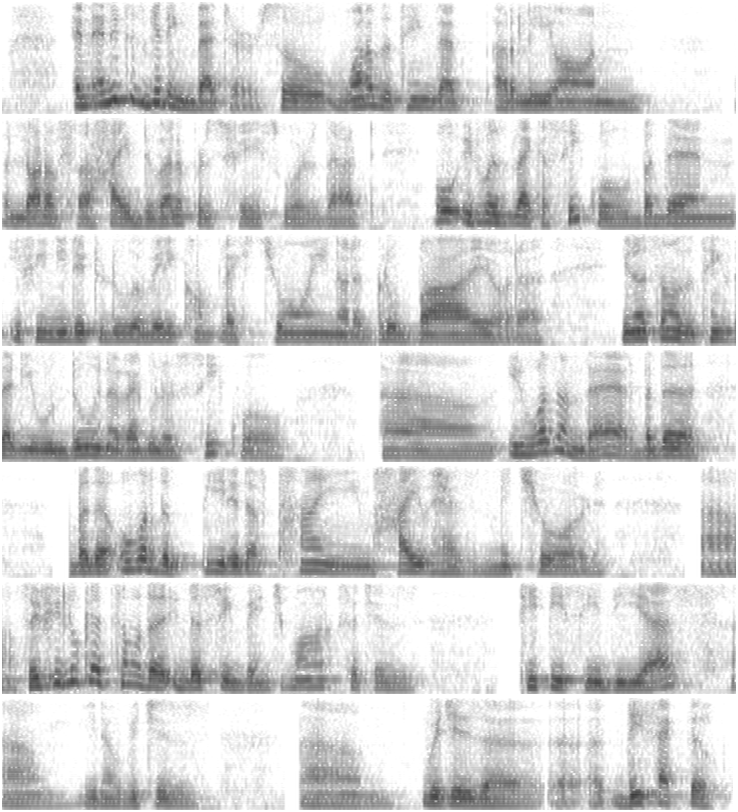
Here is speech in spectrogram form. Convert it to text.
and, and it is getting better. So one of the things that early on a lot of uh, Hive developers faced was that, oh, it was like a SQL, but then if you needed to do a very complex join or a group by or a, you know, some of the things that you would do in a regular SQL, um, it wasn't there. But the but the, over the period of time, Hive has matured. Uh, so if you look at some of the industry benchmarks, such as TPCDS, um, you know, which is um, which is a, a, de facto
